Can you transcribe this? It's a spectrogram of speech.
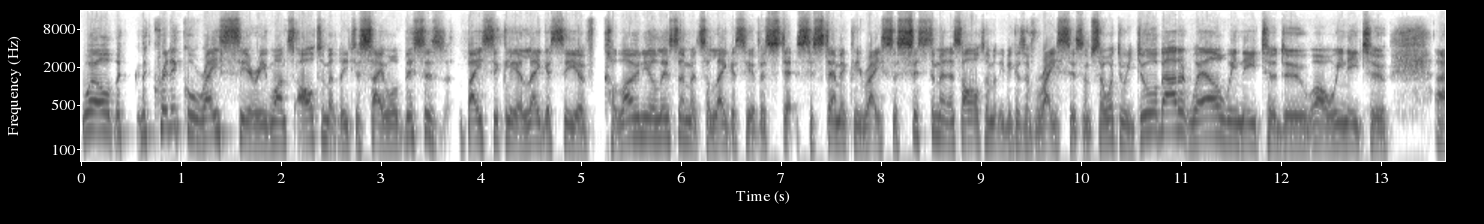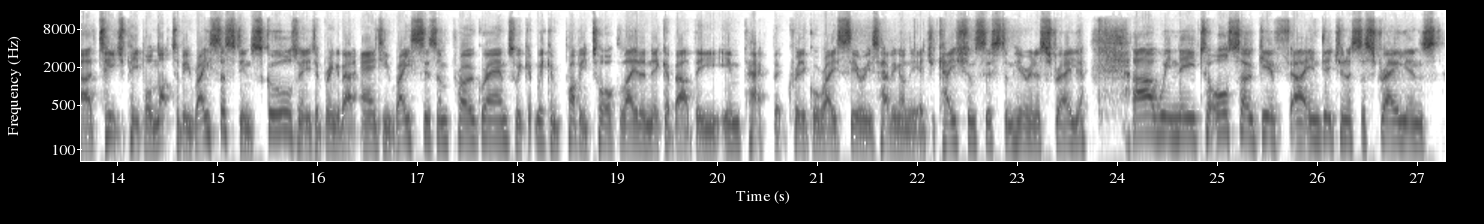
Well, the, the critical race theory wants ultimately to say, well, this is basically a legacy of colonialism. It's a legacy of a st- systemically racist system, and it's ultimately because of racism. So, what do we do about it? Well, we need to do, well, we need to uh, teach people not to be racist in schools. We need to bring about anti racism programs. We can, we can probably talk later, Nick, about the impact that critical race theory is having on the education system here in Australia. Uh, we need to also give uh, Indigenous Australians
